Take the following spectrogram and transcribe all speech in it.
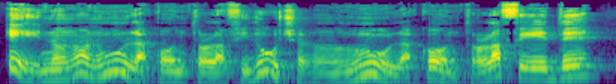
E non ho nulla contro la fiducia, non ho nulla contro la fede,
